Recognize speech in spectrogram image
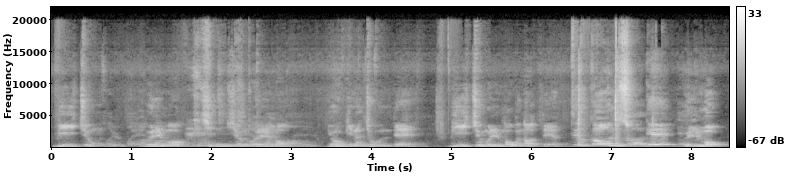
미중 을목. 을목 진중 을목. 여기는 좋은데 미중 을목은 어때요? 뜨거운 속의 을목.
